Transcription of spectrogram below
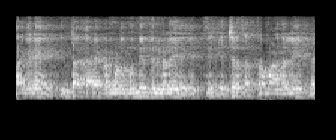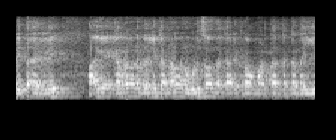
ಹಾಗೆಯೇ ಇಂಥ ಕಾರ್ಯಕ್ರಮಗಳು ಮುಂದಿನ ದಿನಗಳಲ್ಲಿ ಹೆಚ್ಚು, ಹೆಚ್ಚಿನ ಪ್ರಮಾಣದಲ್ಲಿ ನಡೀತಾ ಇರಲಿ. ಹಾಗೆ ಕರ್ನಾಟಕದಲ್ಲಿ ಕನ್ನಡವನ್ನು ಉಳಿಸುವಂಥ ಕಾರ್ಯಕ್ರಮ ಮಾಡ್ತಾ ಇರ್ತಕ್ಕಂಥ ಈ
